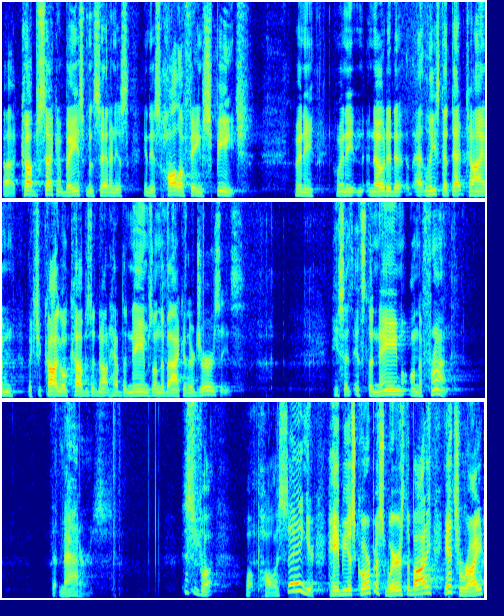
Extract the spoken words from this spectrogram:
uh, Cubs second baseman, said in his, in his Hall of Fame speech when he, when he noted, at least at that time, the Chicago Cubs did not have the names on the back of their jerseys. He says, It's the name on the front that matters. This is what what Paul is saying here. Habeas corpus, where's the body? It's right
